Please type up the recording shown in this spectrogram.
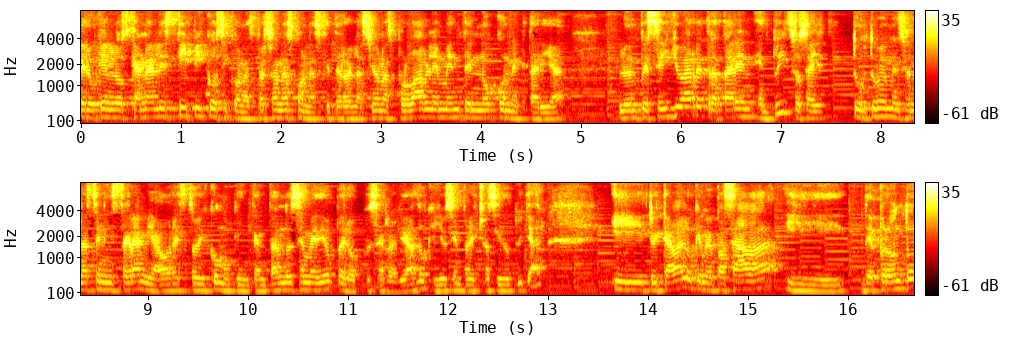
pero que en los canales típicos y con las personas con las que te relacionas probablemente no conectaría, lo empecé yo a retratar en, tweets. O sea, tú, tú me mencionaste en Instagram y ahora estoy como que intentando ese medio, pero pues en realidad lo que yo siempre he hecho ha sido tuitear. Y tuiteaba lo que me pasaba y de pronto,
